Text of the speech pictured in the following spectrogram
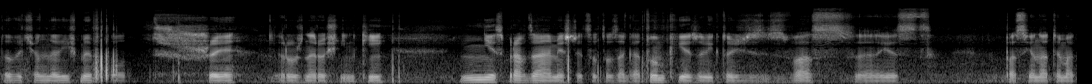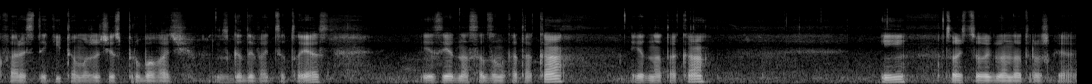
to wyciągnęliśmy po trzy różne roślinki. Nie sprawdzałem jeszcze co to za gatunki. Jeżeli ktoś z Was e, jest pasjonatem akwarystyki, to możecie spróbować zgadywać co to jest. Jest jedna sadzonka taka, jedna taka i coś co wygląda troszkę jak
